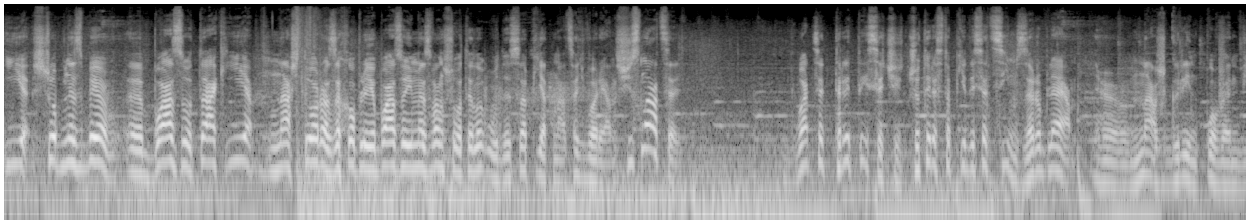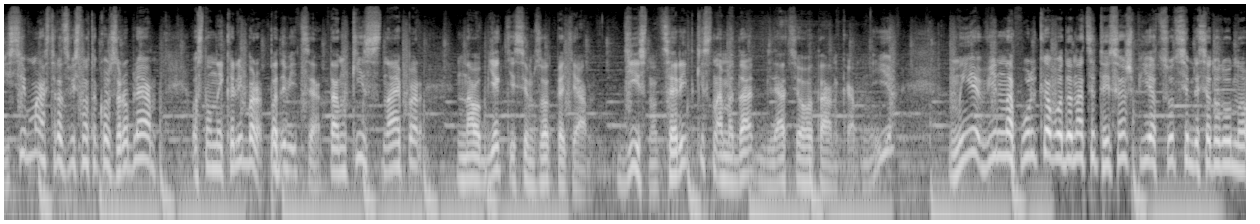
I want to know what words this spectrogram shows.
І щоб не збив е, базу, так і наш Торо захоплює базу, і ми званшотили Удеса 15 варіант 16. 23 тисячі 457 заробляє е, наш Грін по ВН8. Майстра, звісно, також заробляє основний калібр. Подивіться, танкіст снайпер на об'єкті 705. Дійсно, це рідкісна медаль для цього танка. І ми, він напулькав 11 тисяч 571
